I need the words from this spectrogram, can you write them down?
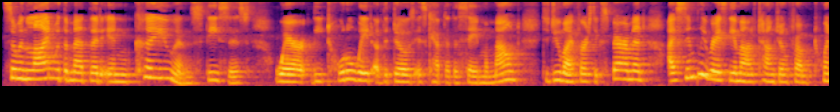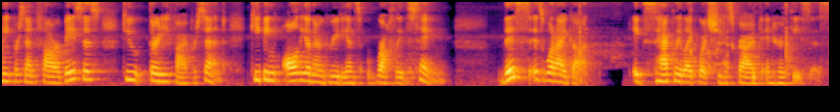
So in line with the method in Ke Yuen's thesis, where the total weight of the doughs is kept at the same amount, to do my first experiment, I simply raised the amount of tangzhong from 20% flour basis to 35%, keeping all the other ingredients roughly the same. This is what I got, exactly like what she described in her thesis.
